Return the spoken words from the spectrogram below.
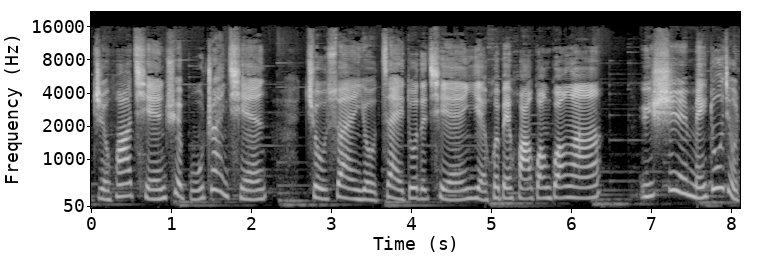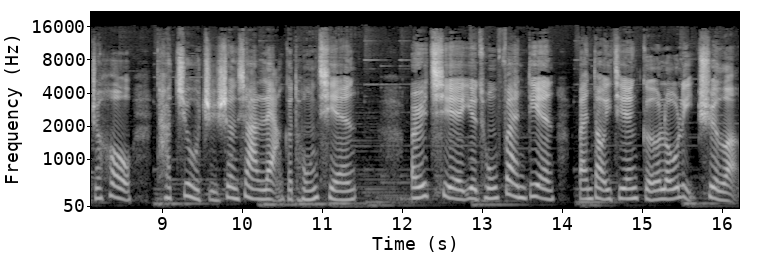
只花钱却不赚钱，就算有再多的钱，也会被花光光啊。于是没多久之后，他就只剩下两个铜钱，而且也从饭店搬到一间阁楼里去了。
